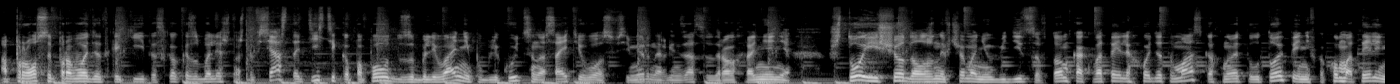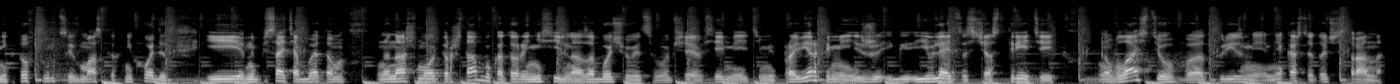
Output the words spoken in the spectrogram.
опросы проводят какие-то, сколько заболевших, потому что вся статистика по поводу заболеваний публикуется на сайте ВОЗ, Всемирной организации здравоохранения. Что еще должны, в чем они убедиться? В том, как в отелях ходят в масках, но это утопия, ни в каком отеле никто в Турции в масках не ходит. И написать об этом нашему оперштабу, который не сильно озабочивается вообще всеми этими проверками и является сейчас третьей властью в туризме, мне кажется, это очень странно.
